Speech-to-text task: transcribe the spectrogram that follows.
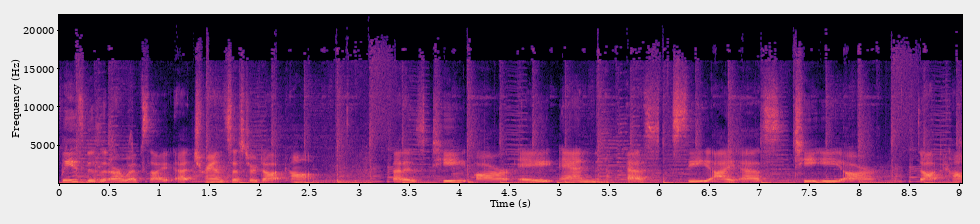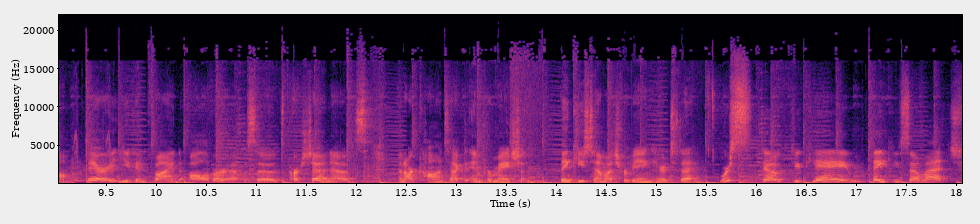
Please visit our website at transcister.com. That is T R A N S C I S T E R dot com. There you can find all of our episodes, our show notes, and our contact information. Thank you so much for being here today. We're stoked you came. Thank you so much.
